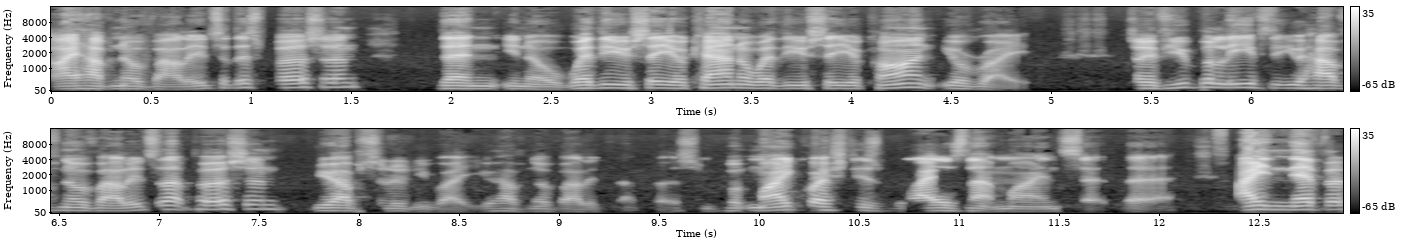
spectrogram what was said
I have no value to this person, then you know whether you say you can or whether you say you can't, you're right. So if you believe that you have no value to that person, you're absolutely right. You have no value to that person. But my question is, why is that mindset there? I never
